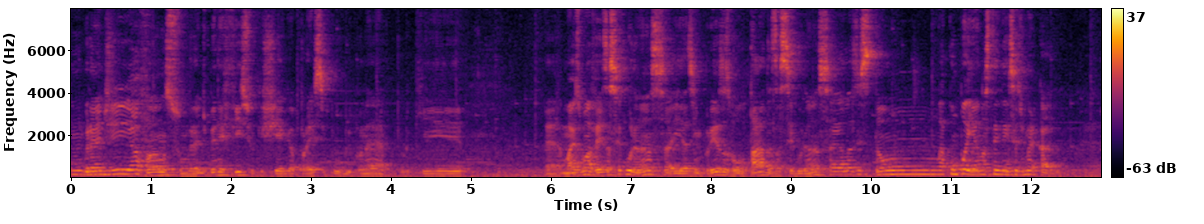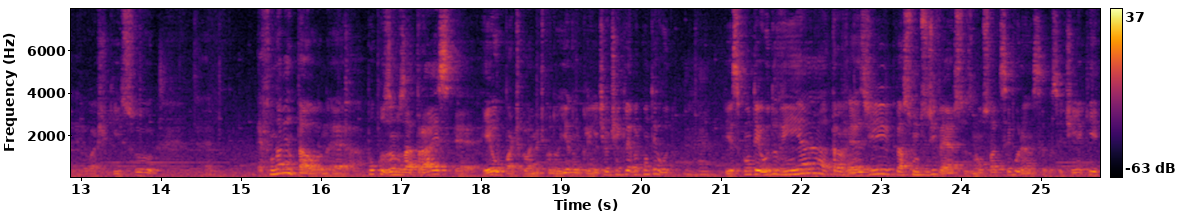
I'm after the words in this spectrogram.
um grande avanço, um grande benefício que chega para esse público, né? Porque é, mais uma vez a segurança e as empresas voltadas à segurança elas estão acompanhando as tendências de mercado. É, eu acho que isso é, é fundamental. Né? Há poucos anos atrás, é, eu particularmente quando ia num cliente eu tinha que levar conteúdo. Uhum. E esse conteúdo vinha através de assuntos diversos, não só de segurança. Você tinha que.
